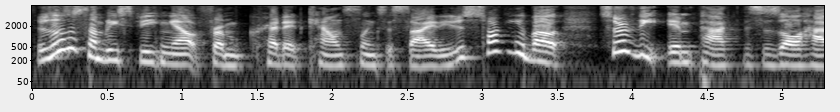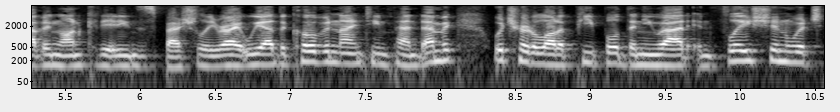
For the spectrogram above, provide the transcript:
there's also somebody speaking out from Credit Counseling Society, just talking about sort of the impact this is all having on Canadians, especially, right? We had the COVID 19 pandemic, which hurt a lot of people. Then you had inflation, which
